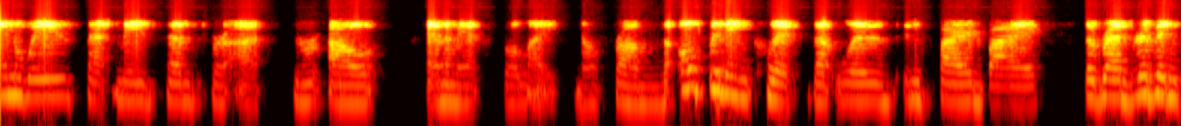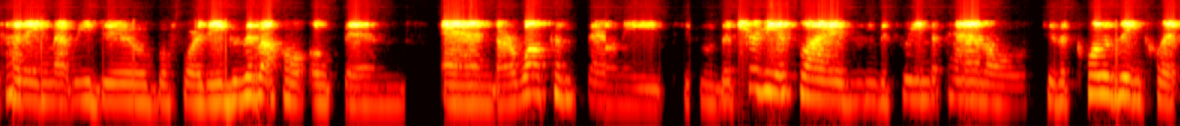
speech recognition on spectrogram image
in ways that made sense for us throughout Anime Expo Lite. You know, from the opening clip that was inspired by the red ribbon cutting that we do before the exhibit hall opens and our welcome ceremony to the trivia slides in between the panels to the closing clip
